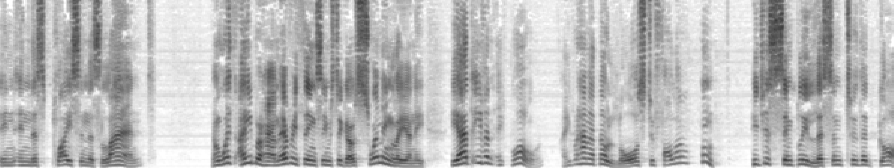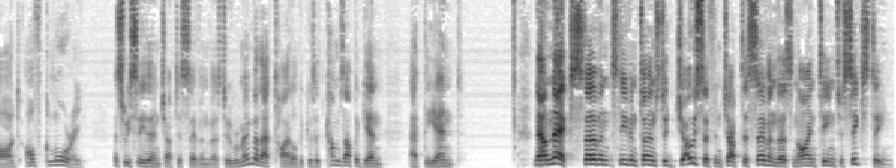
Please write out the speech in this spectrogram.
in, in this place, in this land. And with Abraham, everything seems to go swimmingly. And he, he had even, whoa, Abraham had no laws to follow? Hmm. He just simply listened to the God of glory, as we see there in chapter 7, verse 2. Remember that title because it comes up again at the end. Now, next, Stephen, turns to Joseph in chapter 7, verse 19 to 16.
